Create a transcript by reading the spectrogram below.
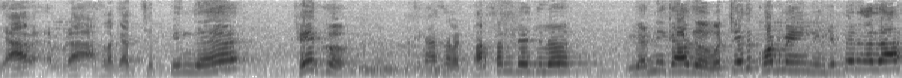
యా- అసలు అది చెప్పిందే ఫేక్ అసలు పర్సంటేజ్లు ఇవన్నీ కాదు. వచ్చేది కూటమి. నేను చెప్పాను కదా.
